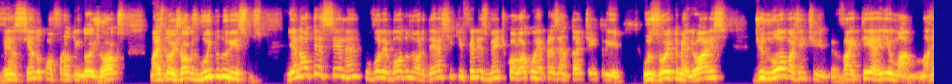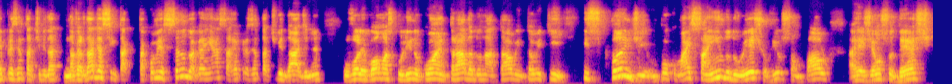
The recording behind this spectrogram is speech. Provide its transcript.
vencendo o confronto em dois jogos, mas dois jogos muito duríssimos. E enaltecer né, o voleibol do Nordeste, que felizmente coloca um representante entre os oito melhores. De novo, a gente vai ter aí uma, uma representatividade. Na verdade, assim, está tá começando a ganhar essa representatividade, né? O voleibol masculino com a entrada do Natal, então, e que expande um pouco mais, saindo do eixo Rio-São Paulo, a região Sudeste.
